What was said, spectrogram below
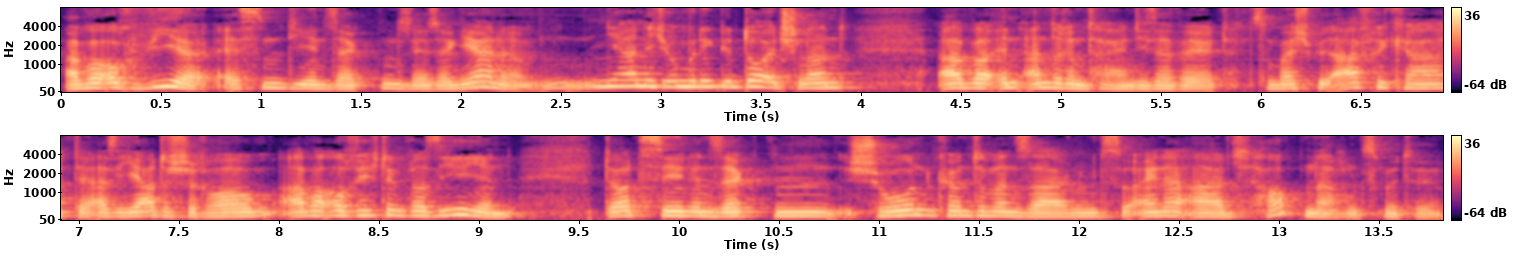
Aber auch wir essen die Insekten sehr, sehr gerne. Ja, nicht unbedingt in Deutschland, aber in anderen Teilen dieser Welt. Zum Beispiel Afrika, der asiatische Raum, aber auch Richtung Brasilien. Dort zählen Insekten schon, könnte man sagen, zu einer Art Hauptnahrungsmittel.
